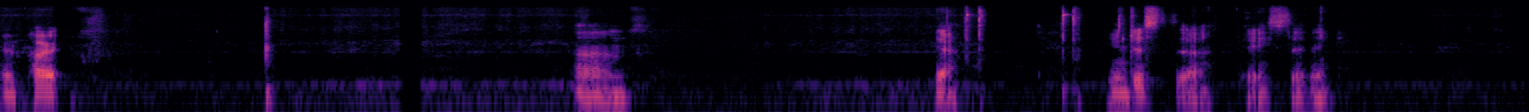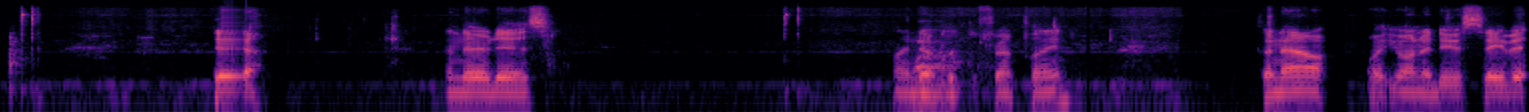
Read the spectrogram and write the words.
Third part. Um, yeah, you can just uh, paste, I think. Yeah, and there it is, lined up with the front plane. So now, what you want to do is save it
